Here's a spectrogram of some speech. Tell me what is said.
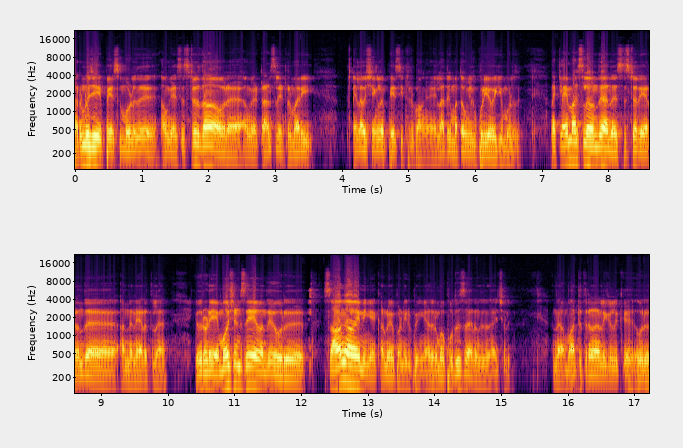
அருண் விஜய் பேசும்பொழுது அவங்க சிஸ்டர் தான் அவரை அவங்க டிரான்ஸ்லேட்டர் மாதிரி எல்லா விஷயங்களும் பேசிட்டு இருப்பாங்க. எல்லாத்துக்கும் மற்றவங்களுக்கு புரிய வைக்கும் பொழுது ஆனால் கிளைமாக்ஸில் வந்து அந்த சிஸ்டர் இறந்த அந்த நேரத்தில் இவருடைய எமோஷன்ஸே வந்து ஒரு சாங்காகவே நீங்கள் கன்வே பண்ணியிருப்பீங்க அது ரொம்ப புதுசாக இருந்தது ஆக்சுவலி அந்த மாற்றுத்திறனாளிகளுக்கு ஒரு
